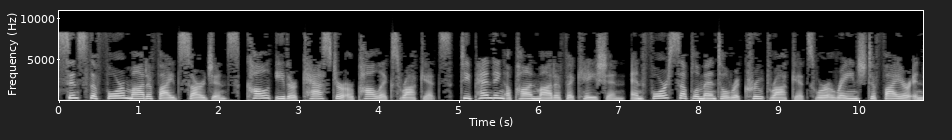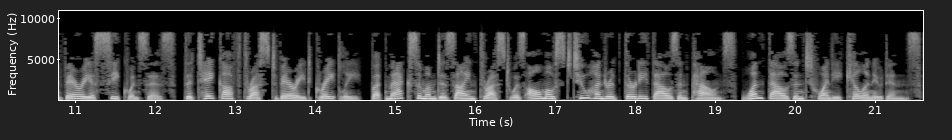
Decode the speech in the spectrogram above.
since the four modified Sargents called either Castor or Pollux rockets, depending upon modification, and four supplemental recruit rockets were arranged to fire in various sequences, the takeoff thrust varied greatly, but maximum design thrust was almost 230,000 pounds 1,020 kilonewtons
